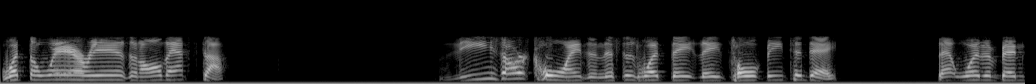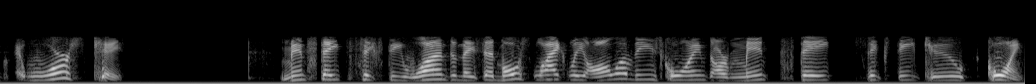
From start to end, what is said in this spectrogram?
what the wear is and all that stuff. These are coins, and this is what they, they told me today, that would have been worst case Mint State 61s, and they said most likely all of these coins are Mint State 62 coins.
